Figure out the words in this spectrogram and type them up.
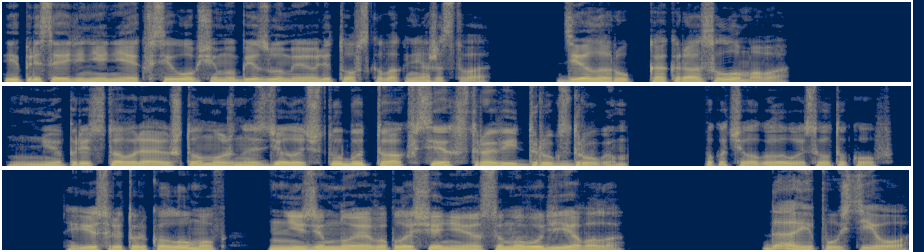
и присоединение к всеобщему безумию литовского княжества – дело рук как раз Ломова. «Не представляю, что можно сделать, чтобы так всех стравить друг с другом», — покачал головой Салтыков. «Если только Ломов — неземное воплощение самого дьявола». «Да и пусть его.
